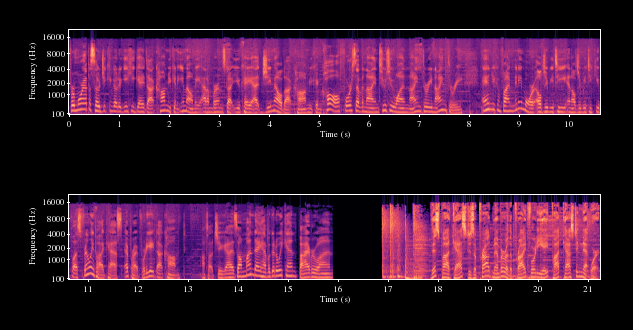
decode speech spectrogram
For more episodes, you can go to geekygay.com. You can email me, adamburns.uk at gmail.com. You can call 479 221 9393. And you can find many more LGBT and LGBTQ plus friendly podcasts at pride48.com. I'll talk to you guys on Monday. Have a good weekend. Bye, everyone. This podcast is a proud member of the Pride 48 Podcasting Network.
